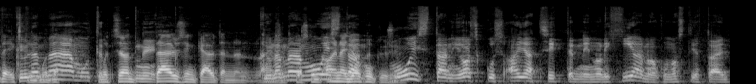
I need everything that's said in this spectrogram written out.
tekstit. Kyllä mutta, mä muuten- mutta se on niin. täysin käytännön Kyllä mä koska muistan, aina joku kysyy. muistan joskus ajat sitten, niin oli hienoa, kun nosti jotain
